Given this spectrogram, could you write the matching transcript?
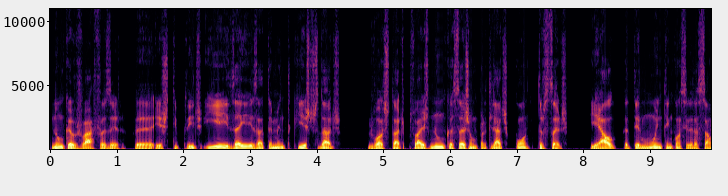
nunca vos vai fazer uh, este tipo de pedidos e a ideia é exatamente que estes dados, os vossos dados pessoais, nunca sejam partilhados com terceiros. E é algo a ter muito em consideração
